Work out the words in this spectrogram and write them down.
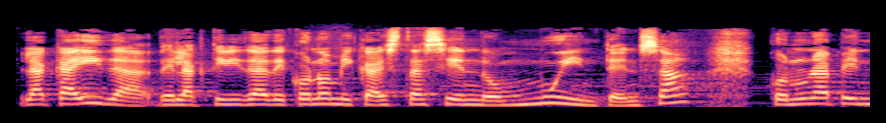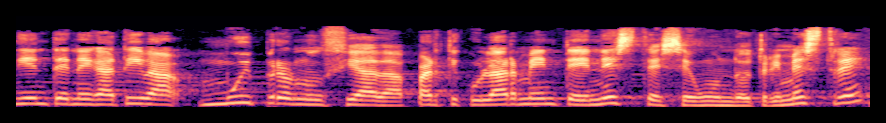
La caída de la actividad económica está siendo muy intensa, con una pendiente negativa muy pronunciada, particularmente en este segundo trimestre,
